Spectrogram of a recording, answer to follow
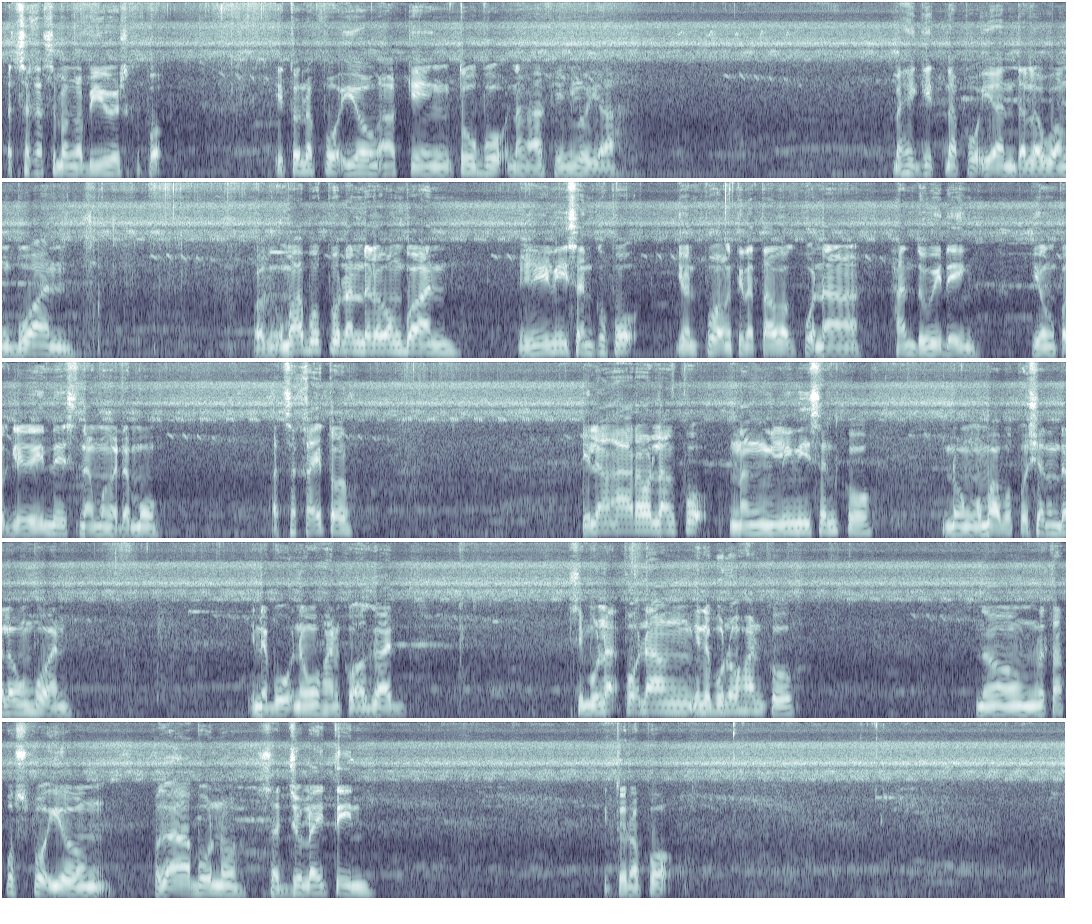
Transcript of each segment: at saka sa mga viewers ko po. Ito na po yung aking tubo ng aking luya. Mahigit na po yan dalawang buwan. Pag umabot po ng dalawang buwan, nilinisan ko po. Yun po ang tinatawag po na hand weeding, yung paglilinis ng mga damo. At saka ito, ilang araw lang po nang linisan ko nung umabot po siya ng dalawang buwan inabunuhan ko agad simula po ng inabunuhan ko nung natapos po yung pag-aabono sa July 10 ito na po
